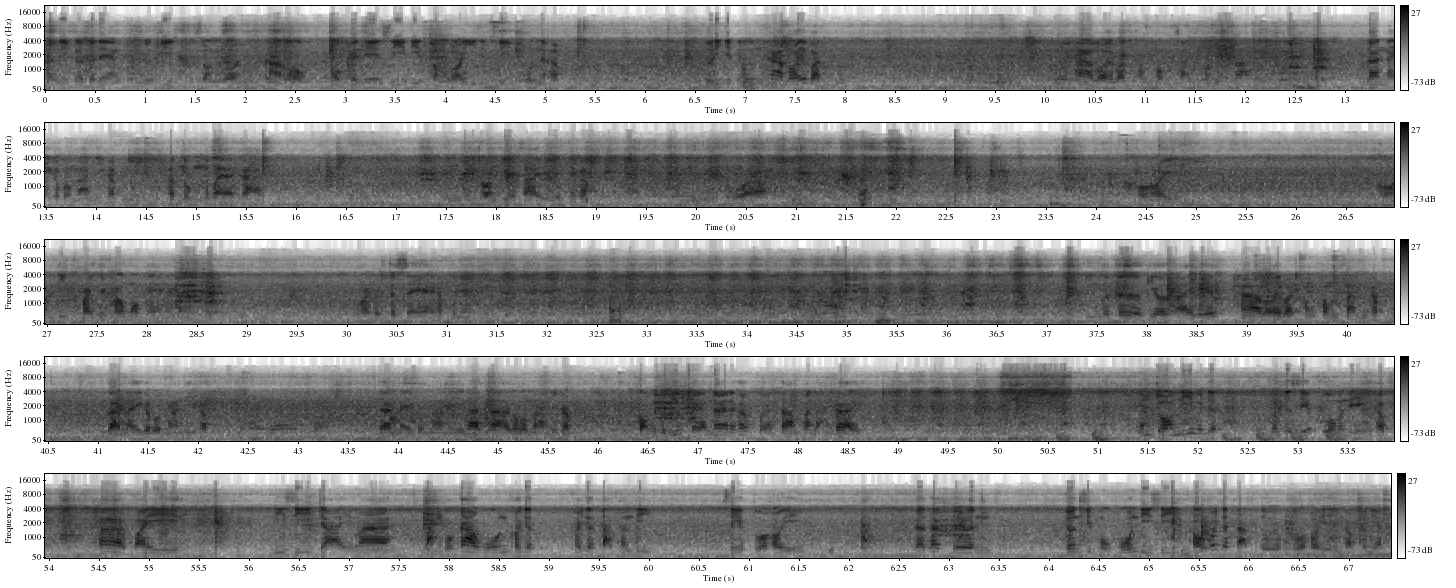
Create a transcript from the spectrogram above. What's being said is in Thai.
อันนี้ก็แสดงผลอยู่ที่ 200ขาออกออกเป็น AC ที่ 224 โวลต์นะครับ ตัวนี้จะเป็นรุ่น 500 วัตต์ 500 วัตต์ของคอมสันด้านในก็ประมาณนี้ครับ มีพัดลมระบายอากาศเป็นวงจรเกียร์ไซเวฟนะครับ มีตัวคอย ก่อนที่ไฟจะเข้าหม้อแปลงนะครับคอยลดกระแสนะครับตัวนี้ยอิน เตอร์เพียวไซเวฟ500 วัตต์ของคอมสันครับ ด้านในก็ประมาณนี้ครับ ด้านในประมาณนี้หน้าตาก็ประมาณนี้ครับ กล่องตัวนี้แขวนได้นะครับ แขวนตามผนังได้ วงจรนี้มันจะมันจะเซฟตัวมันเองครับ ถ้าไฟ DC จ่ายมาต่ำกว่า 9 โวลต์เขาจะเขาจะตัดทันทีเซฟตัวเขาเอง แล้วถ้าเกินเกิน 16 โวลต์ DC เขาก็จะตัดตัวตัวเขาเองครับตัวเนี้ย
